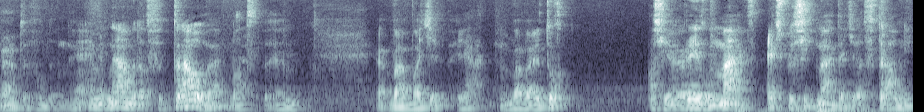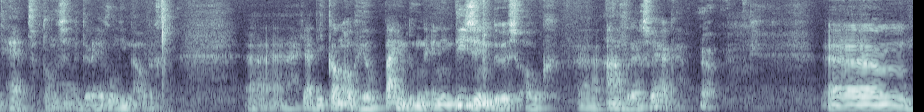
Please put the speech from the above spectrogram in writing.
ja. moeten voldoen. Hè. En met name dat vertrouwen, wat, waar, wat je, ja, waar wij toch als je een regel maakt, expliciet maakt dat je dat vertrouwen niet hebt, want anders heb je de regel niet nodig. Uh, ja, die kan ook heel pijn doen en in die zin dus ook uh, averechts werken. Ja. Um,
